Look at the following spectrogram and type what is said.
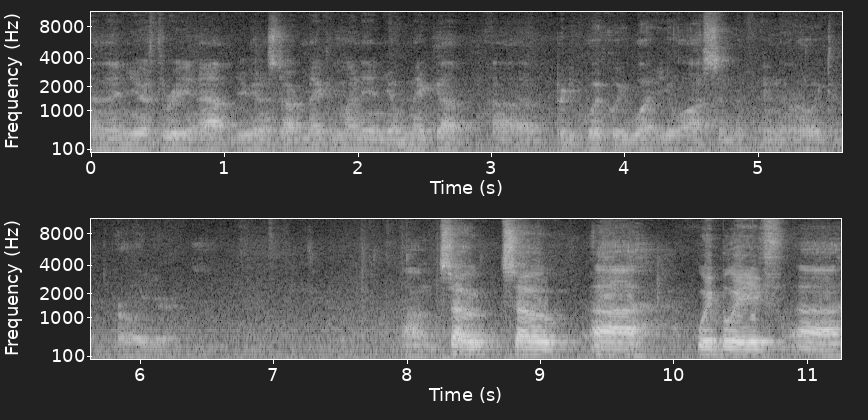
and then year three and out, you're gonna start making money and you'll make up uh, pretty quickly what you lost in the, in the early, early year. Um, So, so we believe uh,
